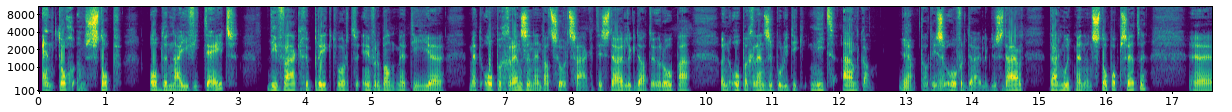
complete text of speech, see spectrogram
en toch een stop op de naïviteit die vaak gepreekt wordt in verband met, die, uh, met open grenzen en dat soort zaken. Het is duidelijk dat Europa een open grenzenpolitiek niet aan kan. Ja, dat is ja. overduidelijk. Dus daar, daar moet men een stop op zetten. Uh,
